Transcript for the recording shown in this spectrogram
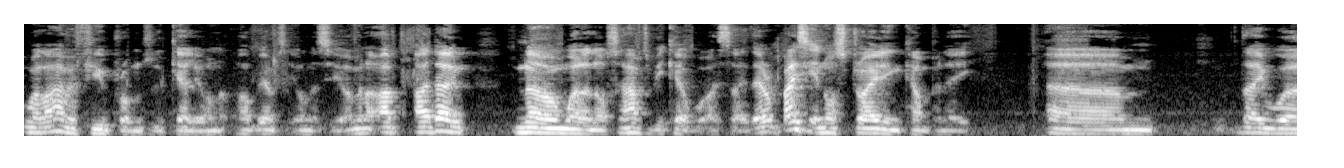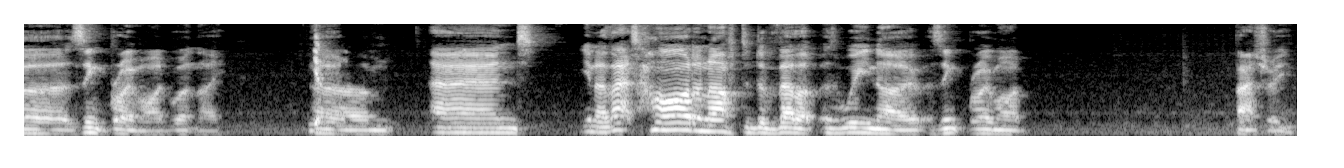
well, I have a few problems with Gelion. I'll be absolutely honest with you. I mean, I, I don't know them well enough, so I have to be careful what I say. They're basically an Australian company. Um, they were zinc bromide, weren't they? Yeah. Um, and you know that's hard enough to develop, as we know, a zinc bromide battery.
